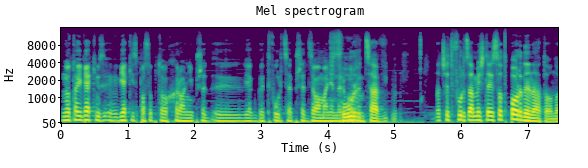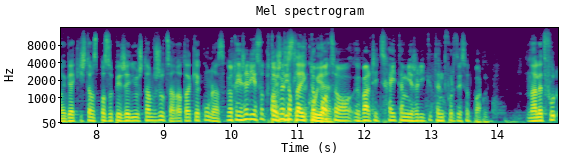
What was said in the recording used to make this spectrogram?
No to i w, jakim, w jaki sposób to chroni przed, y, jakby twórcę przed załamaniem twórca, nerwowym? Znaczy twórca, myślę, jest odporny na to, no i w jakiś tam sposób, jeżeli już tam wrzuca, no tak jak u nas. No to jeżeli jest odporny, to, to po co walczyć z hejtem, jeżeli ten twórca jest odporny? No ale twór...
